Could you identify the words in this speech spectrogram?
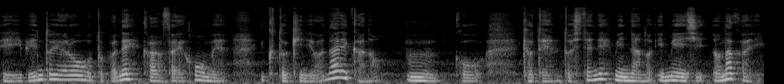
えー、イベントやろうとかね関西方面行く時には何かの、うん、こう拠点としてねみんなのイメージの中に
